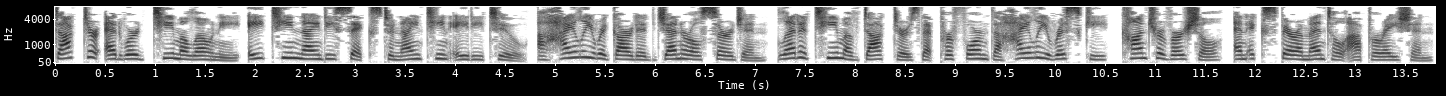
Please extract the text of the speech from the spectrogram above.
Dr. Edward T. Maloney (1896–1982), a highly regarded general surgeon, led a team of doctors that performed the highly risky, controversial, and experimental operation.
